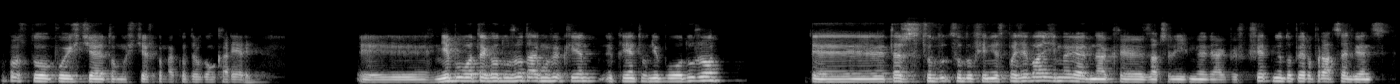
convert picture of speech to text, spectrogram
po prostu pójście tą ścieżką jako drogą kariery. Yy, Nie było tego dużo, tak jak mówię, klient, klientów nie było dużo. Yy, Też cud, cudów się nie spodziewaliśmy, jednak yy, zaczęliśmy jakby w kwietniu dopiero pracę, więc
